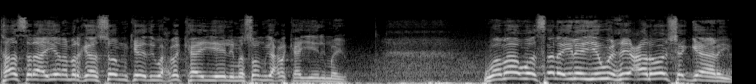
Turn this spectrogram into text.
taasna ayana markaa soomkeedii waxba kaa yeelima soomkii waxba kaa yeeli mayo. Wamaa wasala ilayhi wixii caloosha gaadhay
